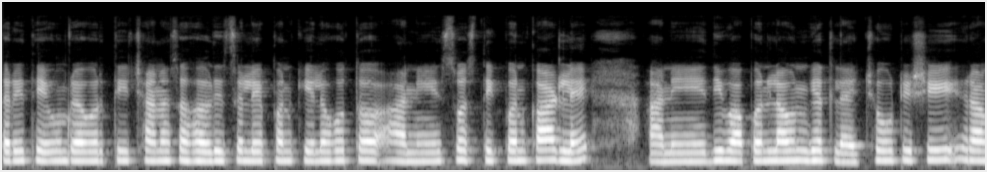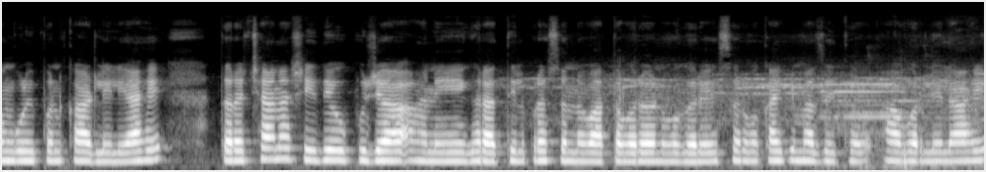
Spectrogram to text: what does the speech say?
तर इथे उंबऱ्यावरती छान असं हळदीचं लेपन केलं होतं आणि स्वस्तिक पण काढले आणि दिवा पण लावून घेतला आहे छोटीशी रांगोळी पण काढलेली आहे. तर छान अशी देवपूजा आणि घरातील प्रसन्न वातावरण वगैरे सर्व काही माझं इथं आवरलेलं आहे.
